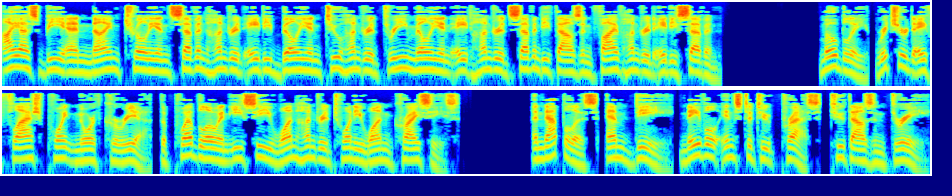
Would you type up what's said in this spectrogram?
ISBN 9780203870587 Mobley, Richard A. Flashpoint North Korea, The Pueblo and EC 121 Crises. Annapolis, M.D., Naval Institute Press, 2003.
